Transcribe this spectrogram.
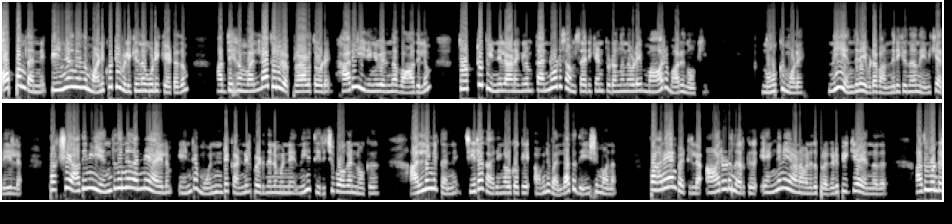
ഒപ്പം തന്നെ പിന്നിൽ നിന്ന് മണിക്കുട്ടി വിളിക്കുന്ന കൂടി കേട്ടതും അദ്ദേഹം വല്ലാത്തൊരു വെപ്രാളത്തോടെ ഹരി ഇരിങ്ങി വരുന്ന വാതിലും തൊട്ടു പിന്നിലാണെങ്കിലും തന്നോട് സംസാരിക്കാൻ തുടങ്ങുന്നവളെ മാറി മാറി നോക്കി. നോക്ക് മോളെ നീ എന്തിനാ ഇവിടെ വന്നിരിക്കുന്നതെന്ന് എനിക്കറിയില്ല. പക്ഷെ അതിന് എന്തു തന്നെ തന്നെയായാലും എന്റെ മോനിന്റെ കണ്ണിൽ പെടുന്നതിന് മുന്നേ നീ തിരിച്ചു പോകാൻ നോക്ക്. അല്ലെങ്കിൽ തന്നെ ചില കാര്യങ്ങൾക്കൊക്കെ അവന് വല്ലാത്ത ദേഷ്യമാണ്. പറയാൻ പറ്റില്ല ആരുടെ നേർക്ക് എങ്ങനെയാണ് അവനത് പ്രകടിപ്പിക്കുക എന്നത്. അതുകൊണ്ട്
